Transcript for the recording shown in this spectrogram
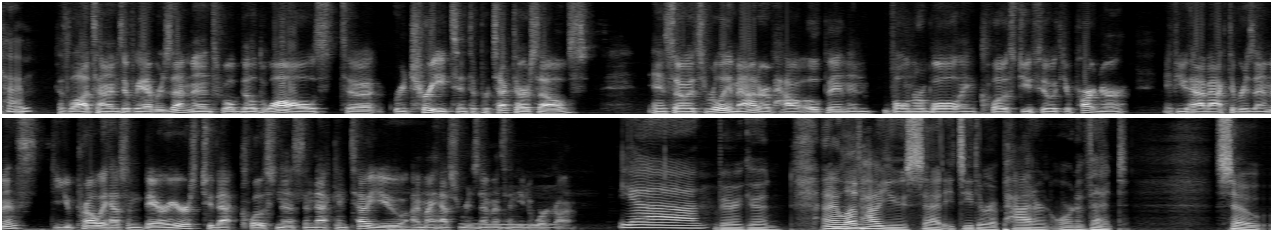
Okay. Because a lot of times, if we have resentment, we'll build walls to retreat and to protect ourselves. And so it's really a matter of how open and vulnerable and close do you feel with your partner. If you have active resentments, you probably have some barriers to that closeness, and that can tell you, I might have some resentments I need to work on. Yeah. Very good. And I love how you said it's either a pattern or an event. So,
